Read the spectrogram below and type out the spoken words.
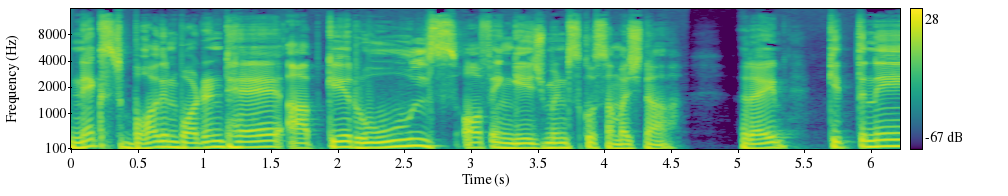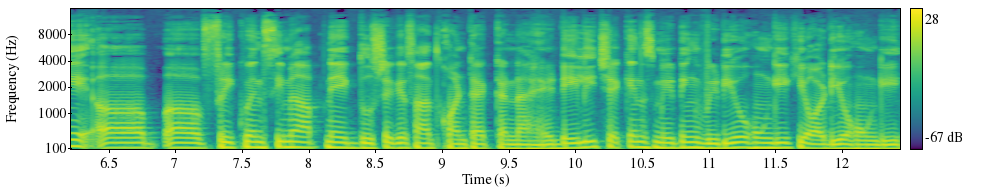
नेक्स्ट बहुत इंपॉर्टेंट है आपके रूल्स ऑफ़ एंगेजमेंट्स को समझना राइट right? कितने फ्रीक्वेंसी uh, uh, में आपने एक दूसरे के साथ कांटेक्ट करना है। Daily check in meeting video होंगी कि ऑडियो होंगी?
